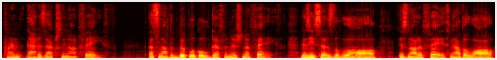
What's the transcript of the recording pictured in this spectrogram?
friend, that is actually not faith. That's not the biblical definition of faith. Because he says the law is not of faith. Now, the law,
